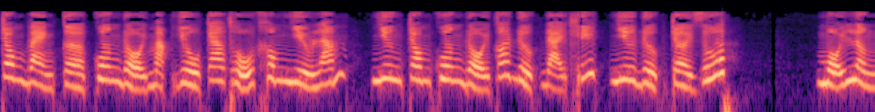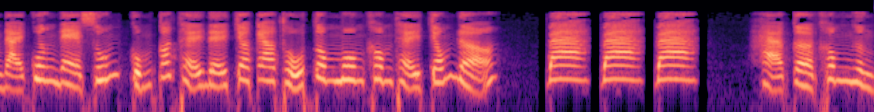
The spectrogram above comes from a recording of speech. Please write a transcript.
Trong bàn cờ quân đội mặc dù cao thủ không nhiều lắm, nhưng trong quân đội có được đại khiếp như được trời giúp. Mỗi lần đại quân đè xuống cũng có thể để cho cao thủ tôn môn không thể chống đỡ. Ba, ba, ba. Hạ cờ không ngừng,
